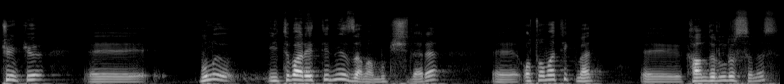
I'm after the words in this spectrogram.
Çünkü e, bunu itibar ettiğiniz zaman bu kişilere e, otomatikmen e, kandırılırsınız.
